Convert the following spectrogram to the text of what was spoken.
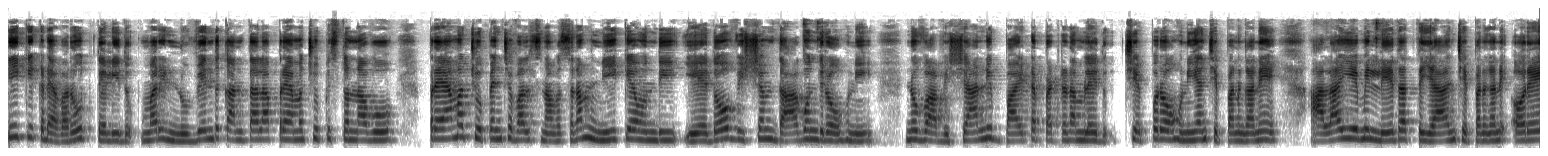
నీకు ఇక్కడ ఎవరూ తెలీదు. మరి నువ్వెందుకు అంతలా ప్రేమ చూపిస్తున్నావు? ప్రేమ చూపించవలసిన అవసరం నీకే ఉంది. ఏదో విషయం దాగుంది రోహిణి. నువ్వు ఆ విషయాన్ని బయట పెట్టడం లేదు. చెప్పు రోహిణి అని చెప్పాను కానీ అలా ఏమీ లేదత్తయ్యా అని చెప్పాను కానీ ఒరే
